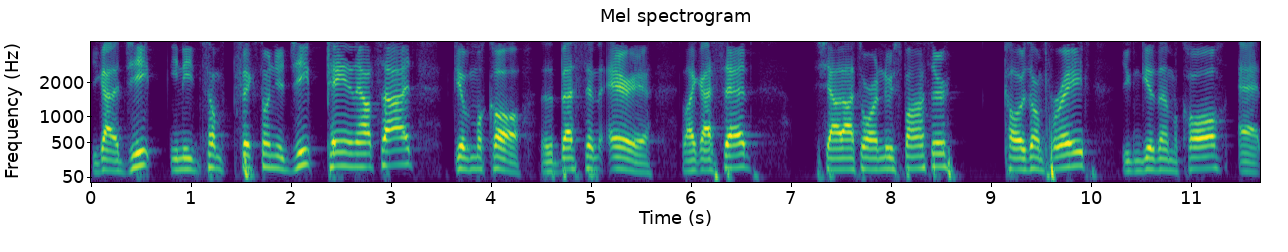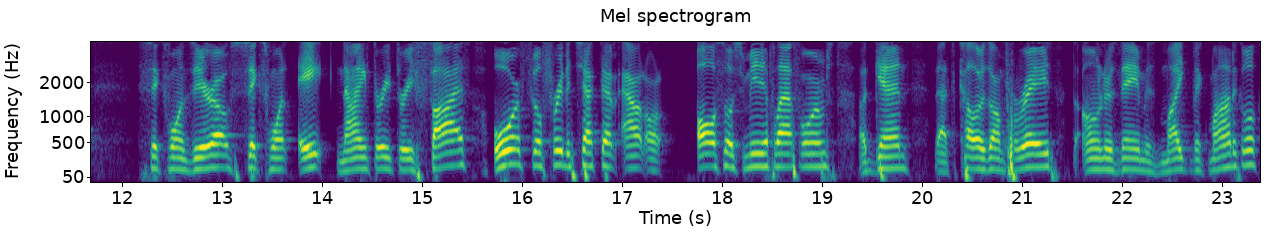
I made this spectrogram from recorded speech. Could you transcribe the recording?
you got a Jeep, you need something fixed on your Jeep, painting outside, give them a call. They're the best in the area. Like I said, shout out to our new sponsor, Colors on Parade. You can give them a call at 610-618-9335 or feel free to check them out on all social media platforms. Again, that's Colors on Parade. The owner's name is Mike McMonagle,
